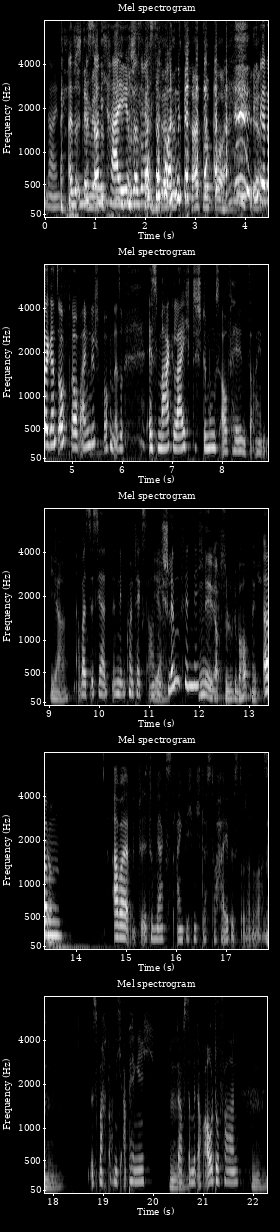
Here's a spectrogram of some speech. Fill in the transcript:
nein, also Ich du bist das- nicht high ich oder sowas davon. so vor. Ich Ja. werde da ganz oft drauf angesprochen. Also es mag leicht stimmungsaufhellend sein, ja. aber es ist ja in dem Kontext auch Ja. nicht schlimm, finde ich. Nee, absolut überhaupt nicht. Ähm, Aber du, du, merkst eigentlich nicht, dass du high bist oder sowas. Mhm. Es macht auch nicht abhängig. Du mhm. darfst damit auch Auto fahren. Mhm.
